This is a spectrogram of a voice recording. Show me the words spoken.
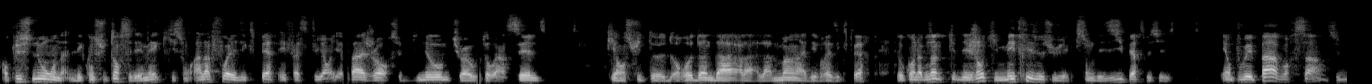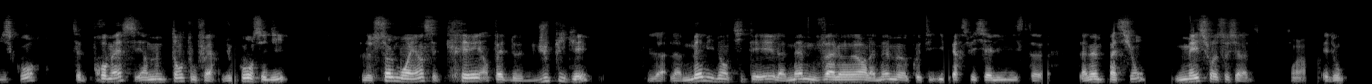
En plus, nous, on a, les consultants, c'est des mecs qui sont à la fois les experts et face client. Il n'y a pas genre ce binôme, tu vois, où tu aurais un sales qui ensuite euh, redonne la, la, main à des vrais experts. Donc, on a besoin de, des gens qui maîtrisent le sujet, qui sont des hyper spécialistes. Et on pouvait pas avoir ça, ce discours, cette promesse, et en même temps tout faire. Du coup, on s'est dit, le seul moyen, c'est de créer, en fait, de dupliquer la, la, même identité, la même valeur, la même côté hyper spécialiste, la même passion, mais sur le social ads. Voilà. Et donc,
